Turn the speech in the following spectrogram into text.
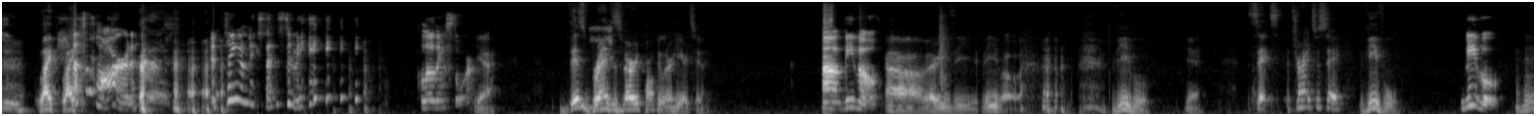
like like That's so hard. it doesn't even make sense to me. Clothing store. yeah. This brand is very popular here too. Uh, Vivo. Ah, very easy. Vivo. Vivo. Yeah. Say, try to say vivo. Vivo. Mm-hmm.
